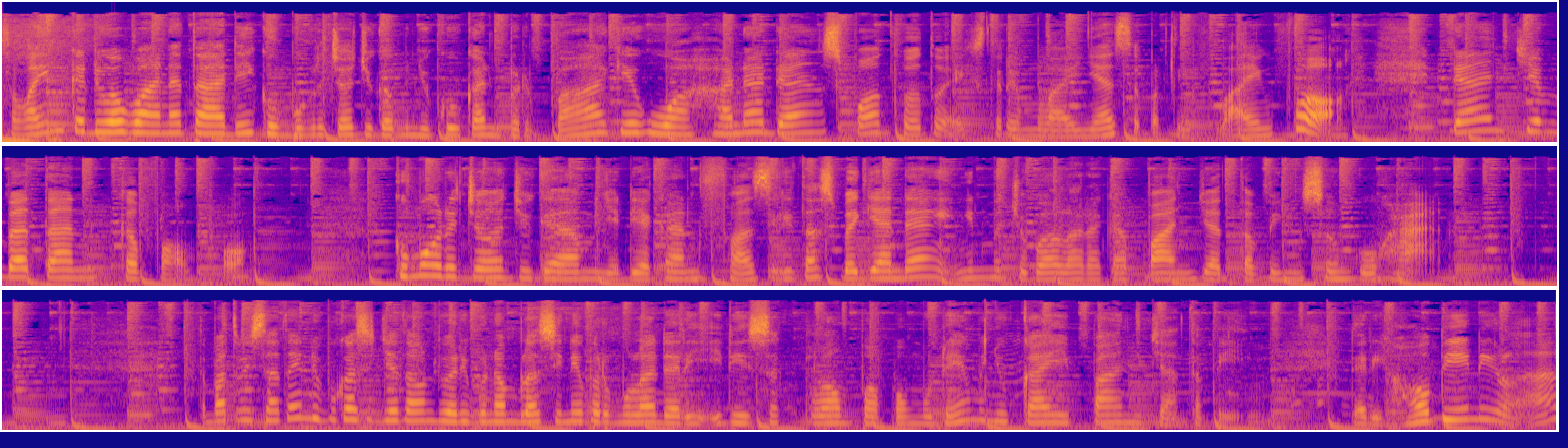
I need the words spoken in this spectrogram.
Selain kedua wahana tadi, Gubuk Rejo juga menyuguhkan berbagai wahana dan spot foto ekstrim lainnya seperti flying fox dan jembatan kepompong. Gubuk Rejo juga menyediakan fasilitas bagi Anda yang ingin mencoba olahraga panjat tebing sungguhan. Tempat wisata yang dibuka sejak tahun 2016 ini bermula dari ide sekelompok pemuda yang menyukai panjat tebing. Dari hobi inilah,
